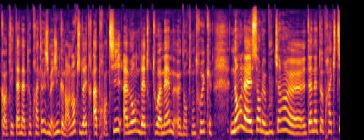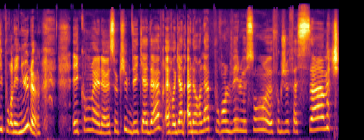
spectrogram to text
quand t'es thanatopracteur, j'imagine que normalement tu dois être apprenti avant d'être toi-même euh, dans ton truc. Non, là elle sort le bouquin euh, Thanatopractie pour les nuls. Et quand elle euh, s'occupe des cadavres, elle regarde alors là pour enlever le sang, faut que je fasse ça. machin.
